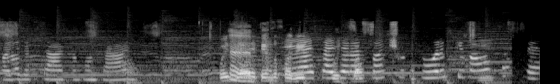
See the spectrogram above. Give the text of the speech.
pode deixar à vontade. Pois é, é tendo fazer. essas gerações futuras que vão acontecer.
